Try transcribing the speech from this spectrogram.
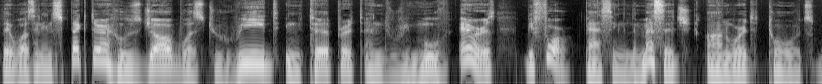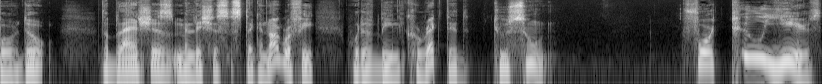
there was an inspector whose job was to read, interpret, and remove errors before passing the message onward towards Bordeaux. The Blanche's malicious steganography would have been corrected too soon. For two years,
